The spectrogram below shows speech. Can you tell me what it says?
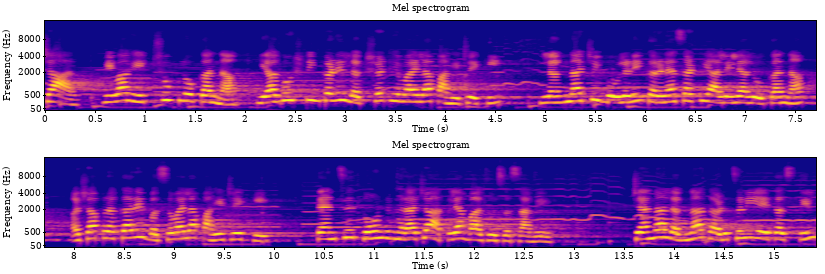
चार. विवाह इच्छुक लोकांना या गोष्टींकडे लक्ष ठेवायला पाहिजे की लग्नाची बोलणी करण्यासाठी आलेल्या लोकांना अशा प्रकारे बसवायला पाहिजे की त्यांचे तोंड घराच्या आतल्या बाजूस असावे. ज्यांना लग्नात अडचणी येत असतील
